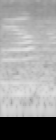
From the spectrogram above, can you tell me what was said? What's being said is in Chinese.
没有。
